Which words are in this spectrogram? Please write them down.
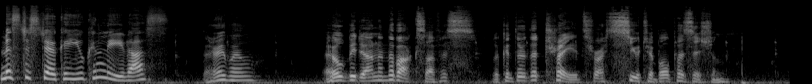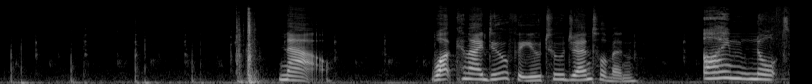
Mr. Stoker, you can leave us. Very well. I'll be down in the box office, looking through the trades for a suitable position. Now, what can I do for you two gentlemen? I'm not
